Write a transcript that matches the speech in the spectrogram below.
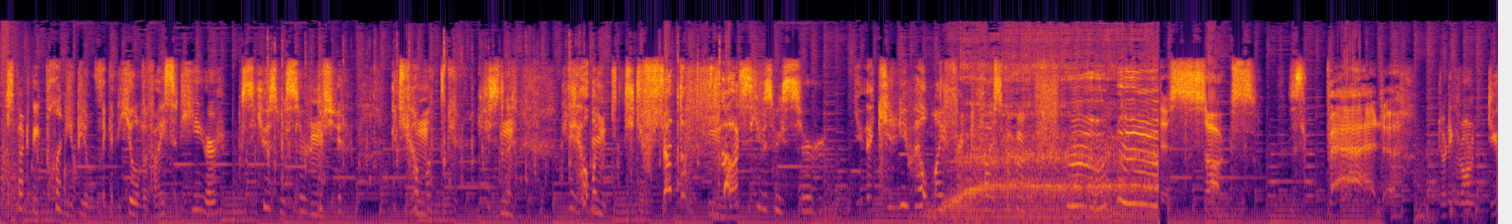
There's about to be plenty of people that can heal device in here. Excuse me, sir. Could you, could you help me? Could you, could you help me? Did you shut the fuck? Excuse me, sir. Can you help my friend device? this sucks. This is bad. I don't even want to do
